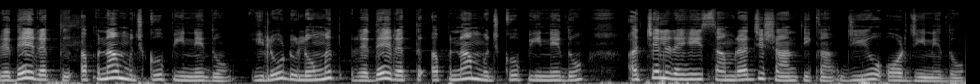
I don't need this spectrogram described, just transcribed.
हृदय रक्त अपना मुझको पीने दो। हिलो डुलो मत, हृदय रक्त अपना मुझको पीने दो। अचल रहे साम्राज्य शांति का, जियो और जीने दो।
